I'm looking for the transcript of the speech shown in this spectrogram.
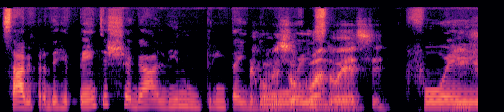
sabe? Para de repente chegar ali num 32. Você começou quando né? esse? Foi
